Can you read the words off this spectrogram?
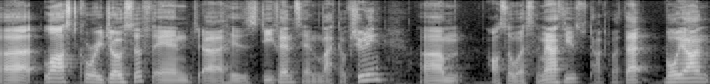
Uh, lost Cory Joseph and uh, his defense and lack of shooting. Um, also, Wesley Matthews, we talked about that. Bojan,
